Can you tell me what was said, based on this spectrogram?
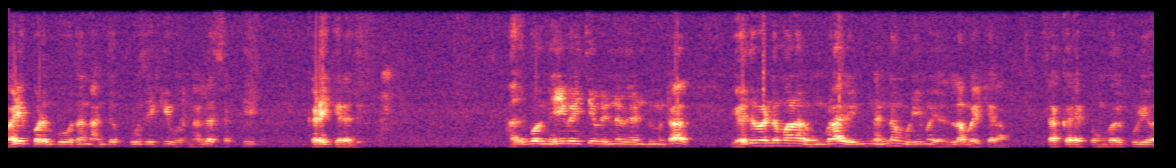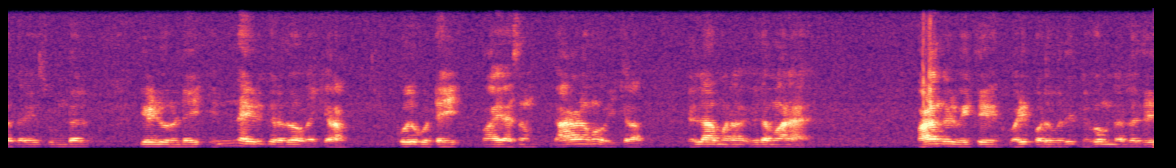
வழிபடும் போதுதான் அந்த பூஜைக்கு ஒரு நல்ல சக்தி கிடைக்கிறது. அதுபோல் நெய் வைத்தியம் என்ன வேண்டும் என்றால் எது வேண்டுமானால் உங்களால் என்னென்ன முடியுமோ எல்லாம் வைக்கலாம். சர்க்கரை பொங்கல் புளியோதரை சுண்டல் எள்ளுருண்டை என்ன இருக்கிறதோ வைக்கலாம். கொழுக்கட்டை பாயாசம் தாராளமாக வைக்கலாம். எல்லா மன விதமான பழங்கள் வைத்து வழிபடுவது மிகவும் நல்லது.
